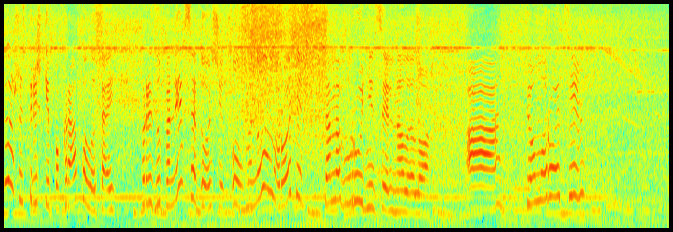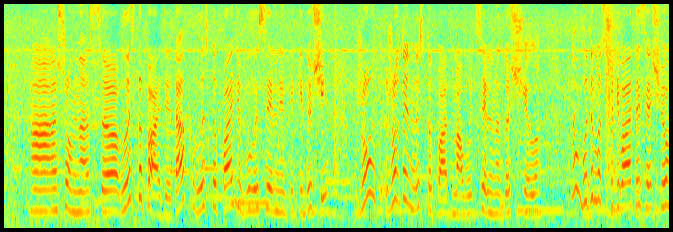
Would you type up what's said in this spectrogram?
ну, щось трішки покрапало та й призупинився дощик, бо в минулому році саме в грудні сильно лило. А в цьому році а, що в нас Е, в листопаді, так? В листопаді були сильні такі дощі. Жовт, жовтень листопад, мабуть, сильно дощило. Ну, будемо сподіватися, що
